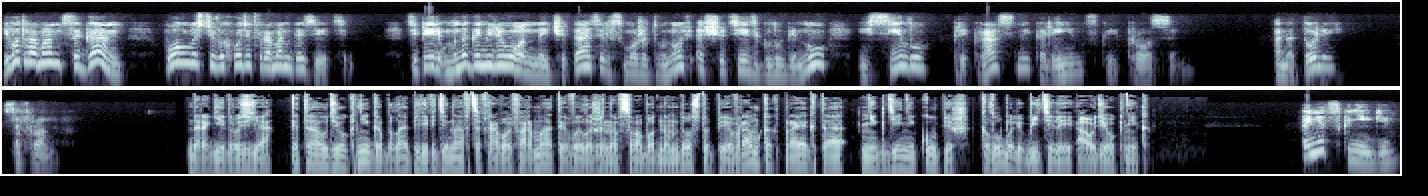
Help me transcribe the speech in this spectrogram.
И вот роман «Цыган» полностью выходит в роман-газете. Теперь многомиллионный читатель сможет вновь ощутить глубину и силу прекрасной калининской прозы. Анатолий Сафронов Дорогие друзья, эта аудиокнига была переведена в цифровой формат и выложена в свободном доступе в рамках проекта «Нигде не купишь» Клуба любителей аудиокниг. Конец книги.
